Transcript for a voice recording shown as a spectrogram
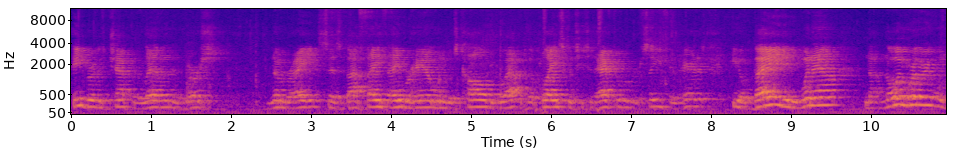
Hebrews chapter 11 verse number 8 says, By faith Abraham, when he was called to go out to the place which he should afterward receive for inheritance, he obeyed and he went out, not knowing whither he went.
